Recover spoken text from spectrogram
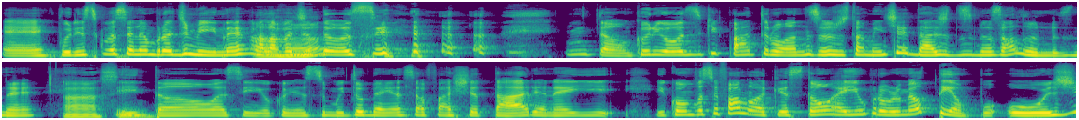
É, por isso que você lembrou de mim, né? Falava de doce. Então, curioso que quatro anos é justamente a idade dos meus alunos, né? Ah, sim. Então, assim, eu conheço muito bem essa faixa etária, né? E, e como você falou, a questão aí, o problema é o tempo. Hoje,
